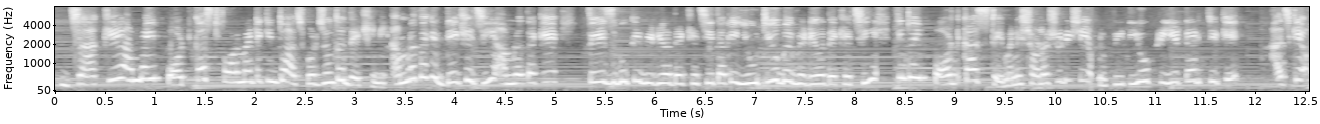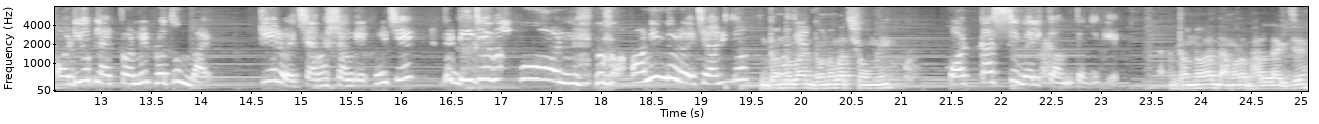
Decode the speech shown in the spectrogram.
যাকে আমরা এই পডকাস্ট ফরম্যাটে কিন্তু আজ পর্যন্ত দেখিনি। আমরা তাকে দেখেছি আমরা তাকে ফেসবুকে ভিডিও দেখেছি তাকে ইউটিউবে ভিডিও দেখেছি কিন্তু এই পডকাস্টে মানে সরাসরি সেই ভিডিও ক্রিয়েটার থেকে আজকে অডিও প্ল্যাটফর্মে প্রথমবার কে রয়েছে আমার সঙ্গে? রয়েছে তো ডিজে বাপন অনিন্দ রয়েছে। অনিন্দ ধন্যবাদ ধন্যবাদ সৌমি। পডকাস্টে ওয়েলকাম তোমাকে। ধন্যবাদ আমারও ভালো লাগছে।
